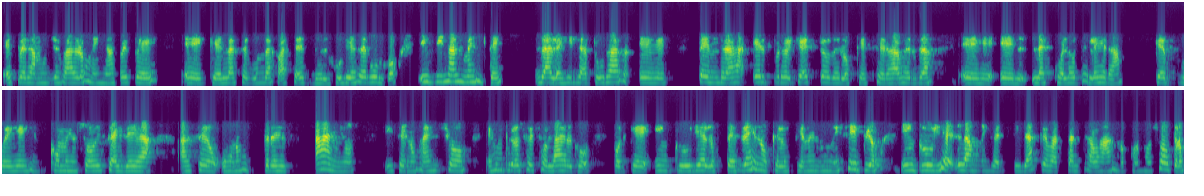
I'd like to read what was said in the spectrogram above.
esperamos llevarlos en APP, eh, que es la segunda fase del Julio de Burgos, y finalmente la legislatura eh, tendrá el proyecto de lo que será, ¿verdad?, eh, el, la escuela hotelera, que fue comenzó esa idea hace unos tres años y se nos ha hecho, es un proceso largo porque incluye los terrenos que los tiene el municipio, incluye la universidad que va a estar trabajando con nosotros,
